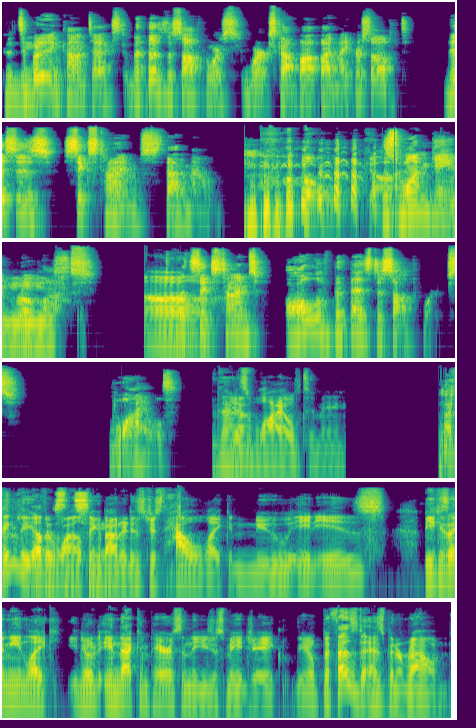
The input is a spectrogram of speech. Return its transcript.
could to be. put it in context, Bethesda Software Works got bought by Microsoft. This is six times that amount. Oh god. This one game, Jeez. Roblox, Oh, but six times all of Bethesda Softworks. Wild. That is Yeah. wild to me. I think the other That's wild thing about it is just how like new it is. Because I mean, like you know, in that comparison that you just made, Jake, you know, Bethesda has been around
